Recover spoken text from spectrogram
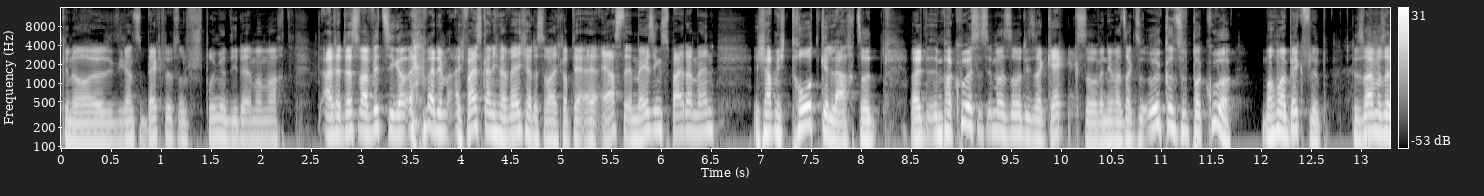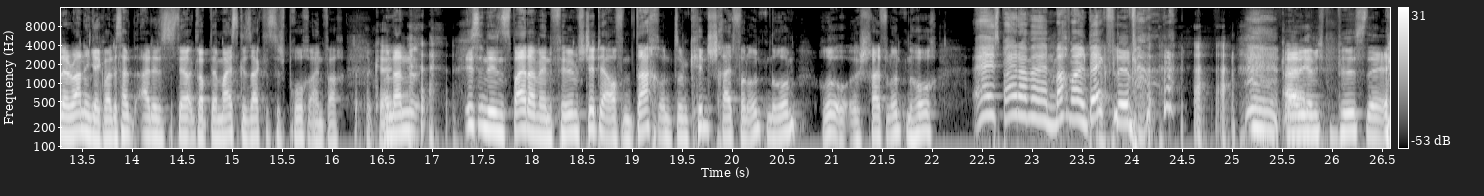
Genau, die ganzen Backflips und Sprünge, die der immer macht. Alter, das war witziger. Bei dem, ich weiß gar nicht mehr welcher das war. Ich glaube, der erste Amazing Spider-Man. Ich habe mich totgelacht. So, weil im Parcours ist es immer so dieser Gag, so, wenn jemand sagt so, öh, kannst du Parcours? Mach mal Backflip. Das war immer so der Running Gag, weil das halt, Alter, das ist der, glaube der meistgesagteste Spruch einfach. Okay. Und dann ist in diesem Spider-Man-Film, steht er auf dem Dach und so ein Kind schreit von unten rum, schreit von unten hoch, ey Spider-Man, mach mal einen Backflip. Alter, ich hab mich gepisst, ey.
